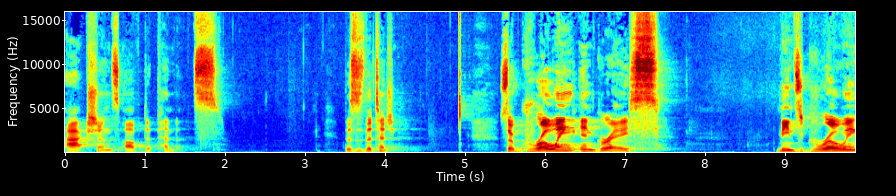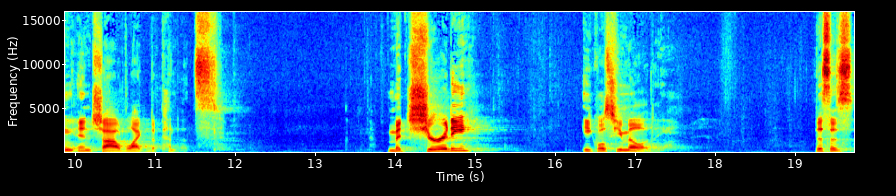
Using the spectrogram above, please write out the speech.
actions of dependence. This is the tension. So, growing in grace means growing in childlike dependence. Maturity equals humility. This is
